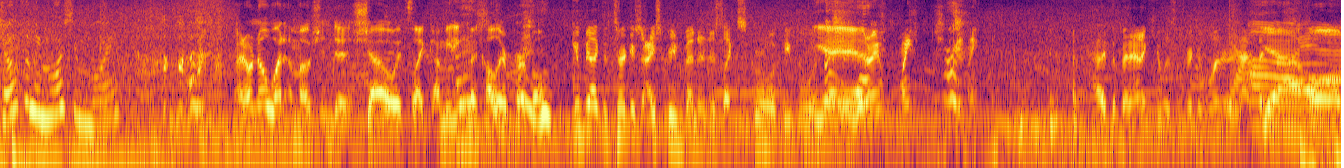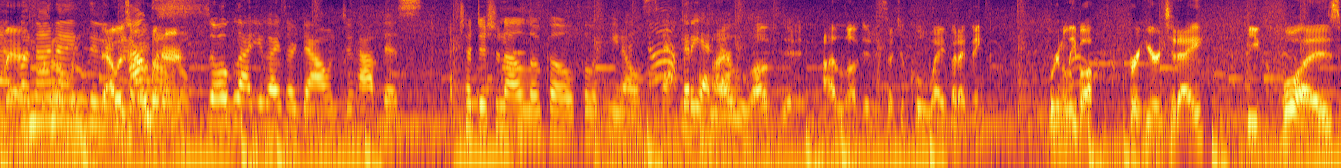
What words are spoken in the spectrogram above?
Show some emotion, boy. I don't know what emotion to show. It's like I'm eating the color purple. You could be like the Turkish ice cream vendor, just like screwing with people. With Yeah, yeah, yeah. I think the banana cue was a freaking winner. That thing- Yeah, oh, man. Banana is the That was our I'm winner. so glad you guys are down to have this traditional local Filipino snack merienda. I loved it. I loved it. It's such a cool way. But I think we're gonna leave off for here today because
